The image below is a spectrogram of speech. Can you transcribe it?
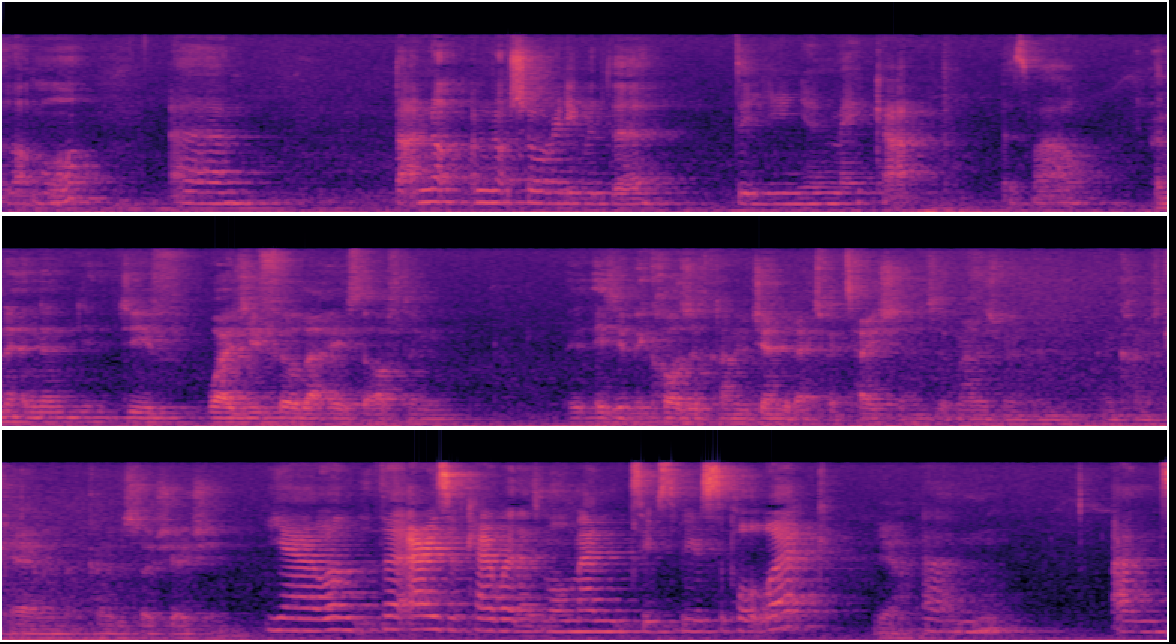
a lot more. Um, but I'm not I'm not sure really with the the union makeup as well. And then, and then do you why do you feel that is that often is it because of kind of gendered expectations of management and, and kind of care and that kind of association? Yeah, well, the areas of care where there's more men seems to be support work. Yeah. Um, and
